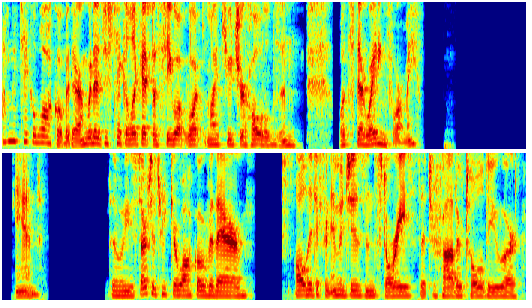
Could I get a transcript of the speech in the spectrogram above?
I'm going to take a walk over there. I'm going to just take a look at to see what, what my future holds and what's there waiting for me. And so you start to take your walk over there, all the different images and stories that your father told you are,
